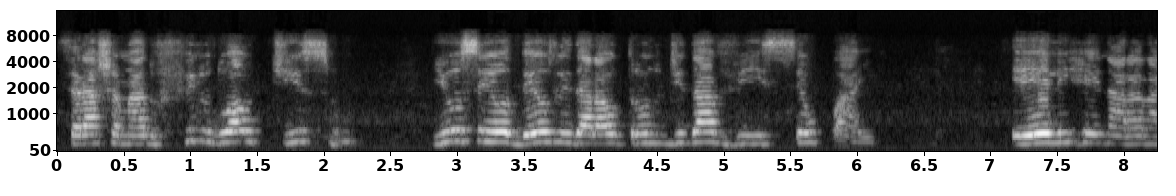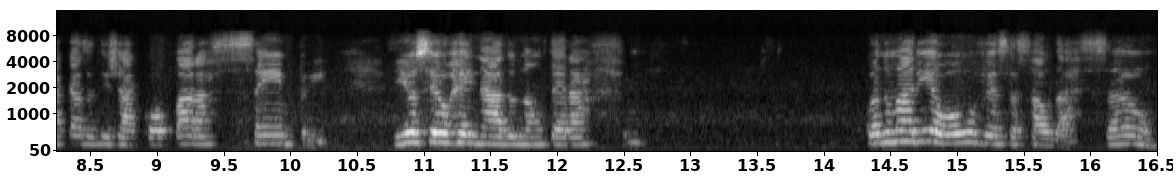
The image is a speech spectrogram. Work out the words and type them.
será chamado Filho do Altíssimo, e o Senhor Deus lhe dará o trono de Davi, seu pai. Ele reinará na casa de Jacó para sempre, e o seu reinado não terá fim. Quando Maria ouve essa saudação,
